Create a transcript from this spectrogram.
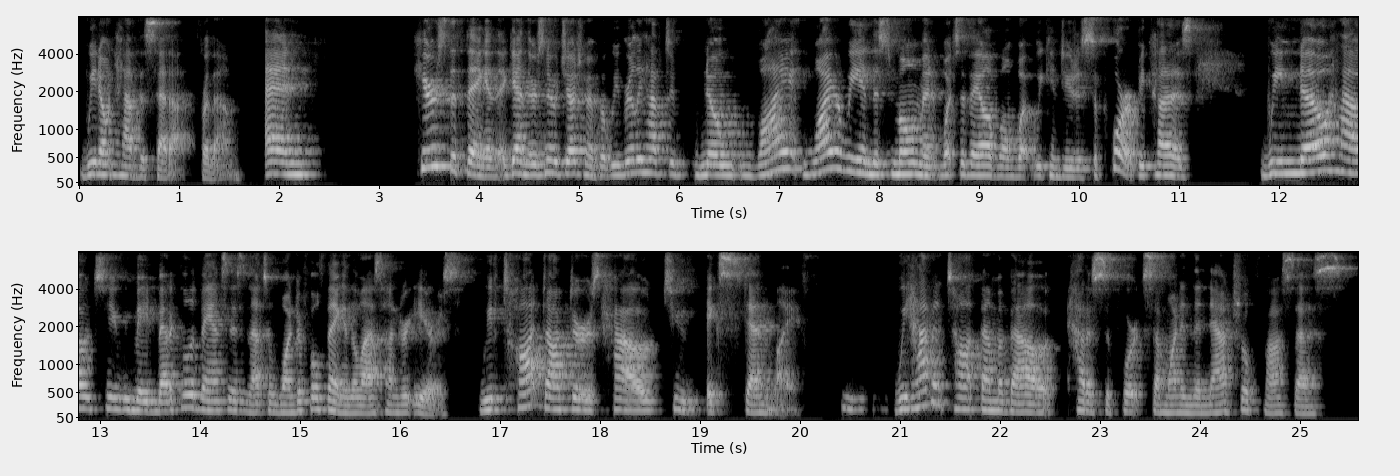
we don't have the setup for them. And here's the thing and again there's no judgment but we really have to know why why are we in this moment what's available and what we can do to support? Because we know how to we made medical advances and that's a wonderful thing in the last 100 years. We've taught doctors how to extend life. Mm-hmm. We haven't taught them about how to support someone in the natural process,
